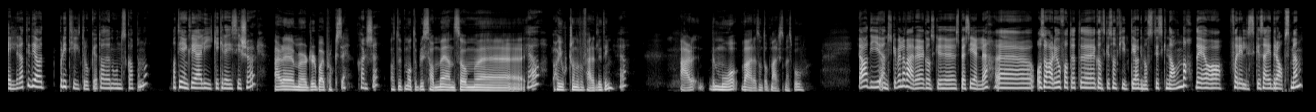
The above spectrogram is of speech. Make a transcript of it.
eller at de, blitt tiltrukket av den ondskapen, da. At de egentlig er like crazy sjøl, Er det murder by proxy? kanskje. At du på en måte blir sammen med en som eh, Ja. har gjort sånne forferdelige ting? Ja. Er det, det må være et sånt oppmerksomhetsbehov. Ja, de ønsker vel å være ganske spesielle. Eh, og så har de jo fått et eh, ganske sånn fint diagnostisk navn, da. Det å forelske seg i drapsmenn.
